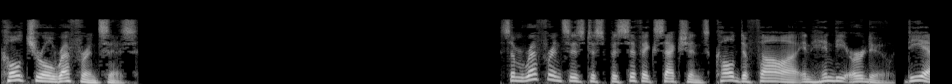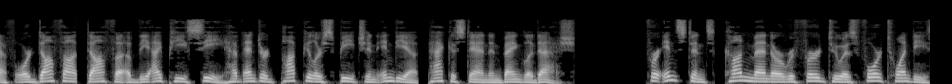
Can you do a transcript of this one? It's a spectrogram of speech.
Cultural references Some references to specific sections called dafa'a in Hindi Urdu, df or dafa, dafa of the IPC have entered popular speech in India, Pakistan and Bangladesh. For instance, con men are referred to as 420s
